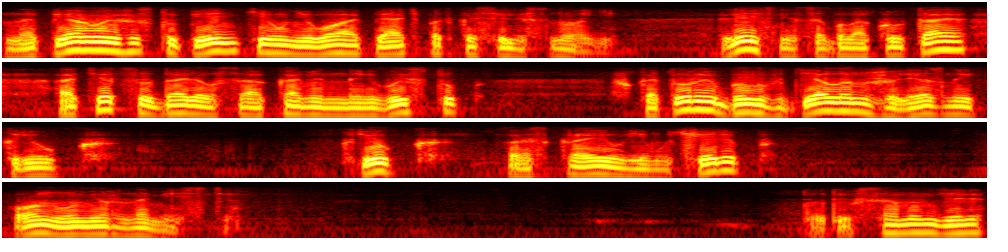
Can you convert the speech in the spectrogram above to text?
На первой же ступеньке у него опять подкосились ноги. Лестница была крутая, отец ударился о каменный выступ, в который был вделан железный крюк. Крюк раскроил ему череп, он умер на месте. Тут и в самом деле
